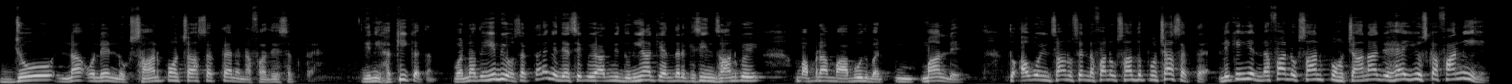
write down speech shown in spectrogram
जो ना उन्हें नुकसान पहुँचा सकता है, न नफ़ा दे सकता है। यानी हकीकतन। वरना तो ये भी हो सकता है ना कि जैसे कोई आदमी दुनिया के अंदर किसी इंसान को अपना मबूद मान ले तो अब वो इंसान उसे नफ़ा नुकसान तो पहुँचा सकता है, लेकिन ये नफ़ा नुकसान पहुंचाना जो है, ये उसका फ़ानी है।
